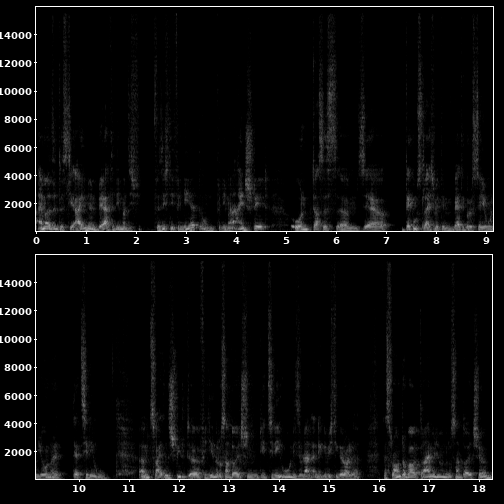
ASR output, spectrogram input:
Einmal sind es die eigenen Werte, die man sich für sich definiert und für die man einsteht. Und das ist ähm, sehr deckungsgleich mit dem Wertegerüst der Jungen Union oder der CDU. Ähm, zweitens spielt äh, für jeden Russlanddeutschen die CDU in diesem Land eine gewichtige Rolle. Dass roundabout drei Millionen Russlanddeutsche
